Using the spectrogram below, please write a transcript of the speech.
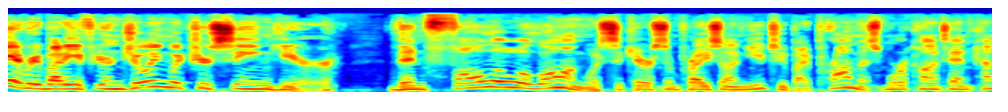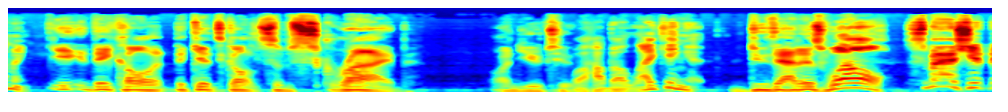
Hey, everybody, if you're enjoying what you're seeing here, then follow along with Sekeres and Price on YouTube. I promise more content coming. They call it, the kids call it subscribe on YouTube. Well, how about liking it? Do that as well. Smash it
